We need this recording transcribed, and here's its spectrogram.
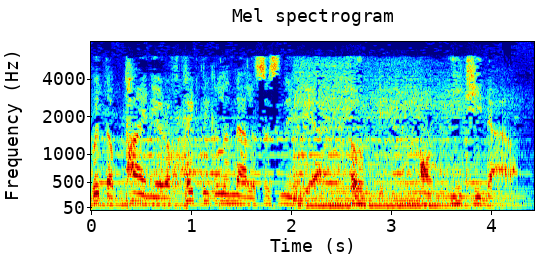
with the pioneer of technical analysis in India, only on ET Now.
